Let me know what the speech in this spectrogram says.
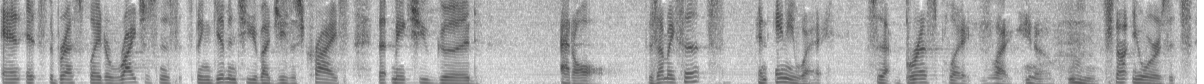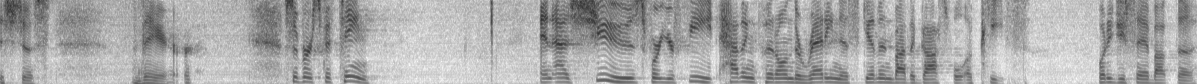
And it's the breastplate of righteousness that's been given to you by Jesus Christ that makes you good at all. Does that make sense? In any way. So that breastplate is like, you know, mm, it's not yours, it's, it's just there. So, verse 15. And as shoes for your feet, having put on the readiness given by the gospel of peace. What did you say about the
